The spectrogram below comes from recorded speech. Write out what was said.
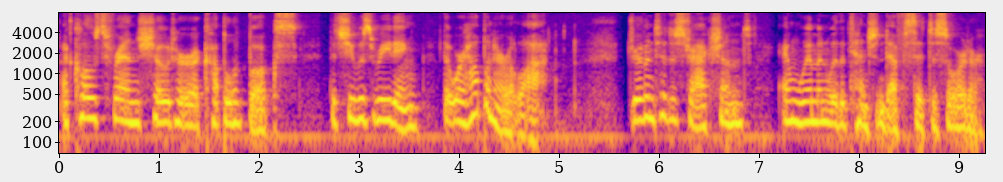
a close friend showed her a couple of books that she was reading that were helping her a lot Driven to Distractions and Women with Attention Deficit Disorder.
